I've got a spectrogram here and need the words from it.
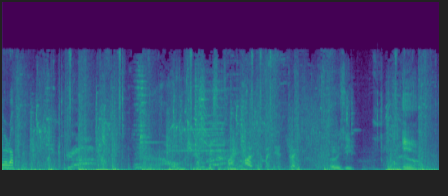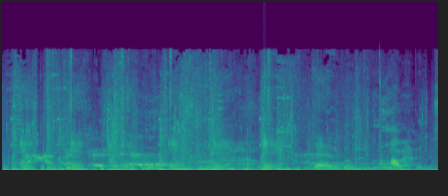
Home kill. My ultimate is ready. Where is he? Eh, eh, eh, eh, eh, eh, eh. There we go. Oh my goodness.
